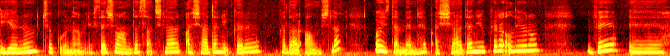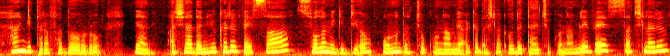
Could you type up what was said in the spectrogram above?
yönü çok önemli. Mesela şu anda saçlar aşağıdan yukarı kadar almışlar. O yüzden ben hep aşağıdan yukarı alıyorum ve e, hangi tarafa doğru yani aşağıdan yukarı ve sağ sola mı gidiyor? Onu da çok önemli arkadaşlar. O detay çok önemli ve saçların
